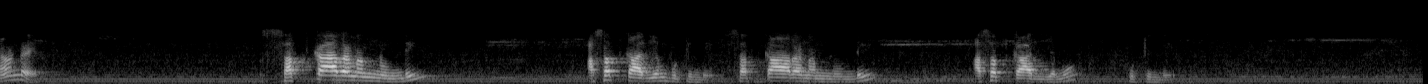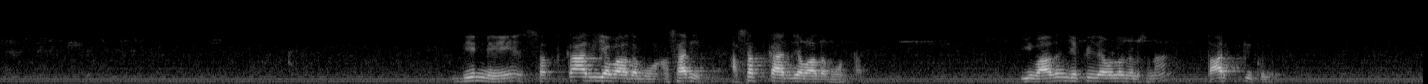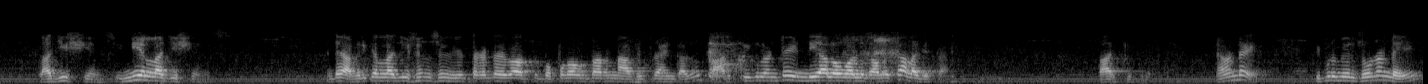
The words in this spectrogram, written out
ఏమండి? సత్కారణం నుండి అసత్కార్యం పుట్టింది. సత్కారణం నుండి అసత్కార్యము పుట్టింది. దీన్ని సత్కార్యవాదము సారీ అసత్కార్యవాదము అంటారు. ఈ వాదం చెప్పేది ఎవరో తెలుసిన? తార్కికులు. లాజిషియన్స్ ఇండియన్ లాజిషియన్స్ అంటే అమెరికన్ లాజిషియన్స్ ఇంతకంటే గొప్పగా ఉంటారని నా అభిప్రాయం కాదు. తార్కికులు అంటే ఇండియాలో వాళ్ళు కాబట్టి అలా చెప్పారు. తార్కికులు. ఏమండి? ఇప్పుడు మీరు చూడండి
